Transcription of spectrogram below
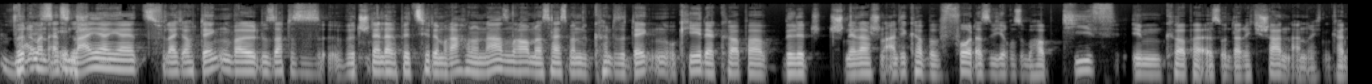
Würde man als Laie ja jetzt vielleicht auch denken, weil du sagtest, es wird schneller repliziert im Rachen- und Nasenraum. Das heißt, man könnte so denken, okay, der Körper bildet schneller schon Antikörper, bevor das Virus überhaupt tief im Körper ist und da richtig Schaden anrichten kann.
